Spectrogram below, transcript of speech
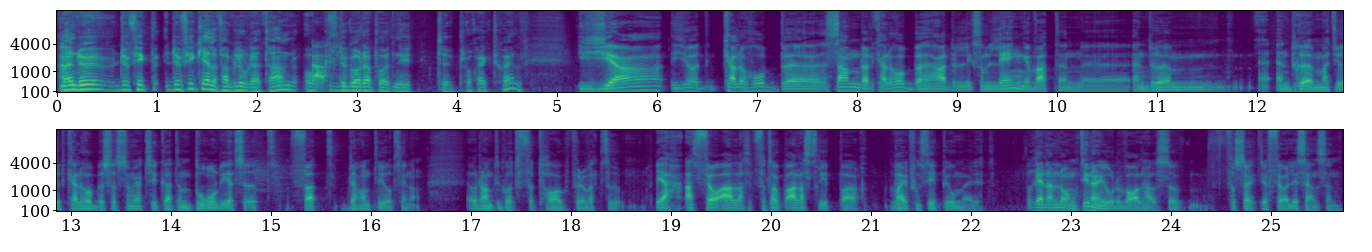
men du, du, fick, du fick i alla fall blodad tand och Absolut. du gav dig på ett nytt eh, projekt själv. Ja, jag, Kalle Hobbe, samlad Kalle Hobbe hade liksom länge varit en, eh, en, dröm, en dröm att ge ut Kalle Hobbe så som jag tycker att den borde getts ut. För att det har inte gjorts innan. Och det har inte gått att få tag på det. Varit, ja, att få, alla, få tag på alla strippar var i princip omöjligt. Redan långt innan jag gjorde Valhall så försökte jag få licensen.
